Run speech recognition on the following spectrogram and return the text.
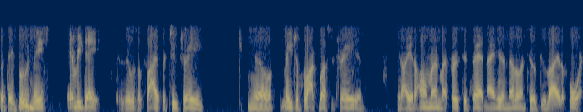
but they booed me every day because it was a five for two trade, you know, major blockbuster trade, and you know I hit a home run my first at bat, and I hit another one until July the fourth,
